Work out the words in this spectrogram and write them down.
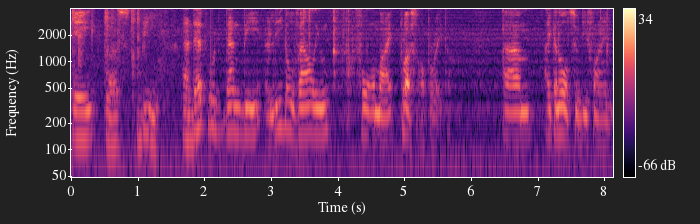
a plus b and that would then be a legal value for my plus operator. Um, I can also define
